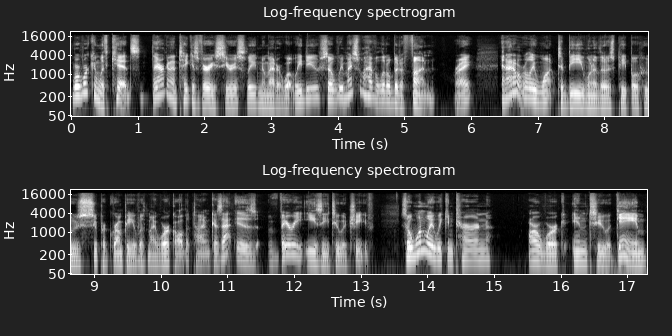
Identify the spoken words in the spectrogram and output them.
we're working with kids. They aren't going to take us very seriously no matter what we do. So we might as well have a little bit of fun, right? And I don't really want to be one of those people who's super grumpy with my work all the time because that is very easy to achieve. So, one way we can turn our work into a game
